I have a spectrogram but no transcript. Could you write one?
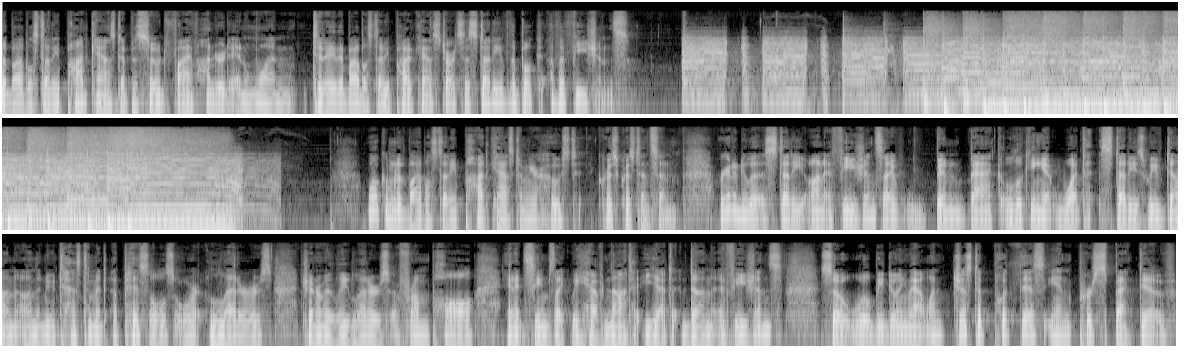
the Bible Study Podcast, episode 501. Today, the Bible Study Podcast starts a study of the book of Ephesians. Welcome to the Bible Study Podcast. I'm your host, Chris Christensen. We're going to do a study on Ephesians. I've been back looking at what studies we've done on the New Testament epistles or letters, generally letters from Paul, and it seems like we have not yet done Ephesians. So we'll be doing that one. Just to put this in perspective,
